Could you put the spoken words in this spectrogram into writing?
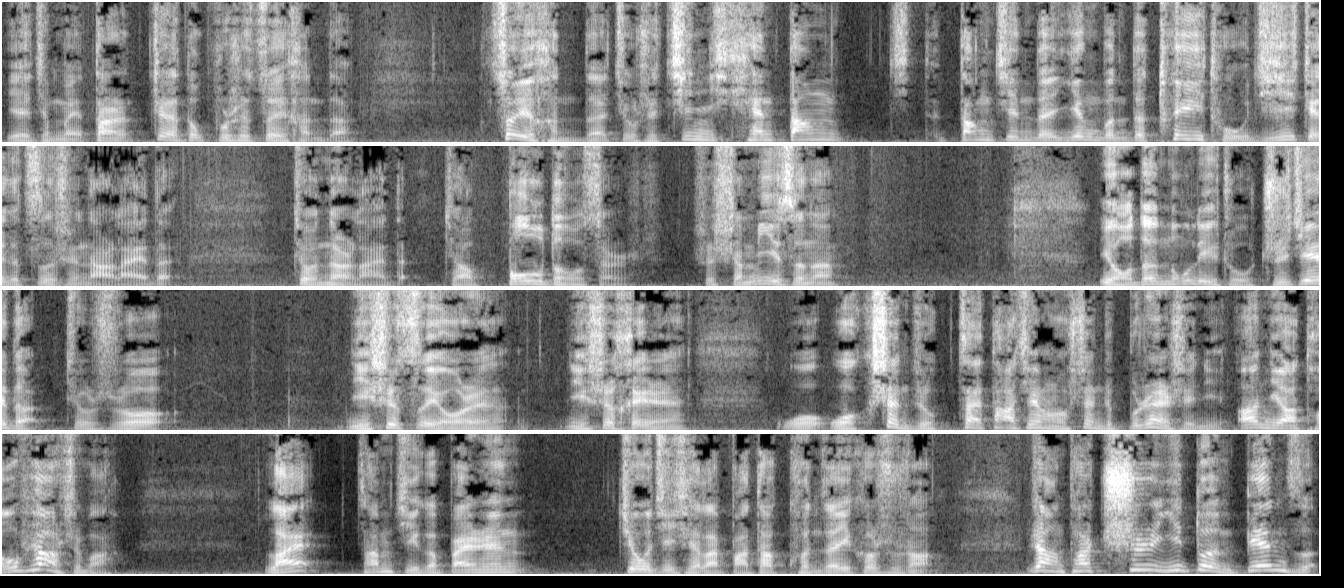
也就没，当然这都不是最狠的，最狠的就是今天当当今的英文的推土机这个字是哪儿来的？就那儿来的，叫 bulldozer，是什么意思呢？有的奴隶主直接的就是说，你是自由人，你是黑人，我我甚至在大街上我甚至不认识你啊，你要投票是吧？来，咱们几个白人。纠集起来，把他捆在一棵树上，让他吃一顿鞭子。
